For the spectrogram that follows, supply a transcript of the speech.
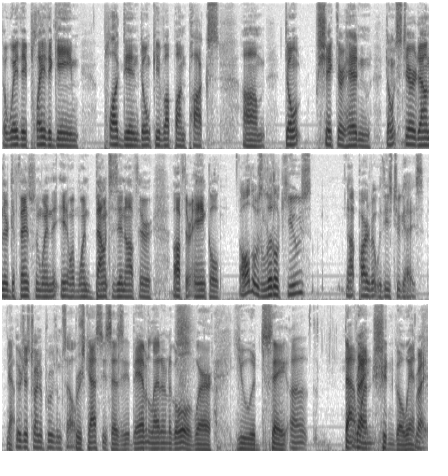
the way they play the game, plugged in, don't give up on pucks, um, don't shake their head and don't stare down their defenseman when you know one bounces in off their off their ankle. All those little cues, not part of it with these two guys. Yeah. They're just trying to prove themselves. Bruce Cassidy says they haven't let in a goal where you would say uh, that Right. one shouldn't go in. Right.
